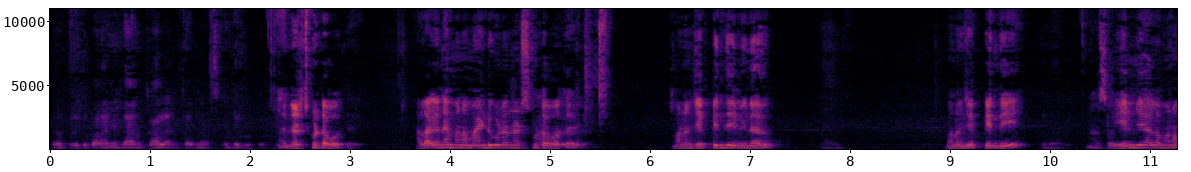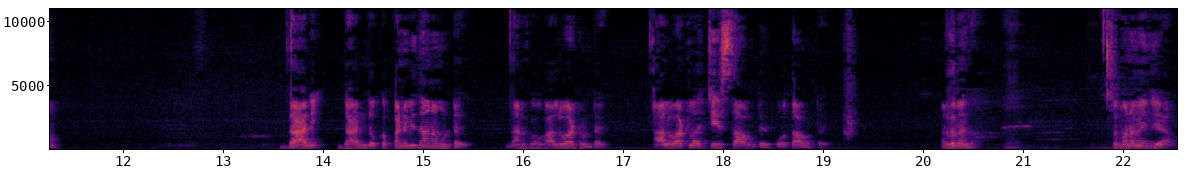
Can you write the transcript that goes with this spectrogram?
ప్రకృతి పరంగా దాని కాలానికి అది నడుచుకుంటే పోతుంది. నడుచుకుంటూ పోతుంది అలాగనే మన మైండ్ కూడా నడుచుకుంటూ పోతుంది మనం చెప్పింది వినదు. మనం చెప్పింది సో ఏం చేయాలి మనం? దాని దానిది ఒక పని విధానం ఉంటుంది. దానికి ఒక అలవాటు ఉంటుంది. ఆ అలవాట్లో అది చేస్తూ ఉంటుంది పోతూ ఉంటుంది. అర్థమైందా? సో మనం ఏం చేయాలి?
